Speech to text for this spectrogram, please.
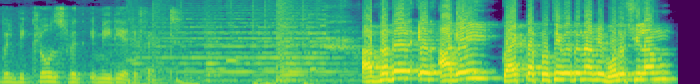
will be closed with immediate effect. আপনাদের এর আগেই কয়েকটা প্রতিবেদনে আমি বলেছিলাম,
